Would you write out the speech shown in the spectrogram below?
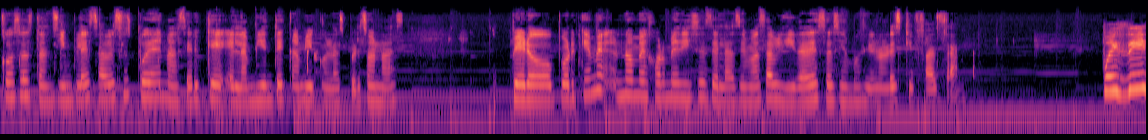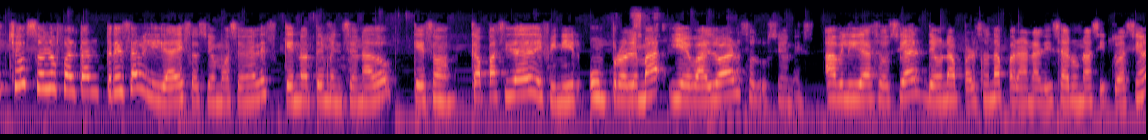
cosas tan simples a veces pueden hacer que el ambiente cambie con las personas. Pero, ¿por qué no mejor me dices de las demás habilidades socioemocionales que faltan? Pues de hecho solo faltan tres habilidades socioemocionales que no te he mencionado, que son capacidad de definir un problema y evaluar soluciones, habilidad social de una persona para analizar una situación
